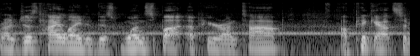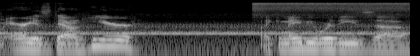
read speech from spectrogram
I've just highlighted this one spot up here on top. I'll pick out some areas down here, like maybe where these uh,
